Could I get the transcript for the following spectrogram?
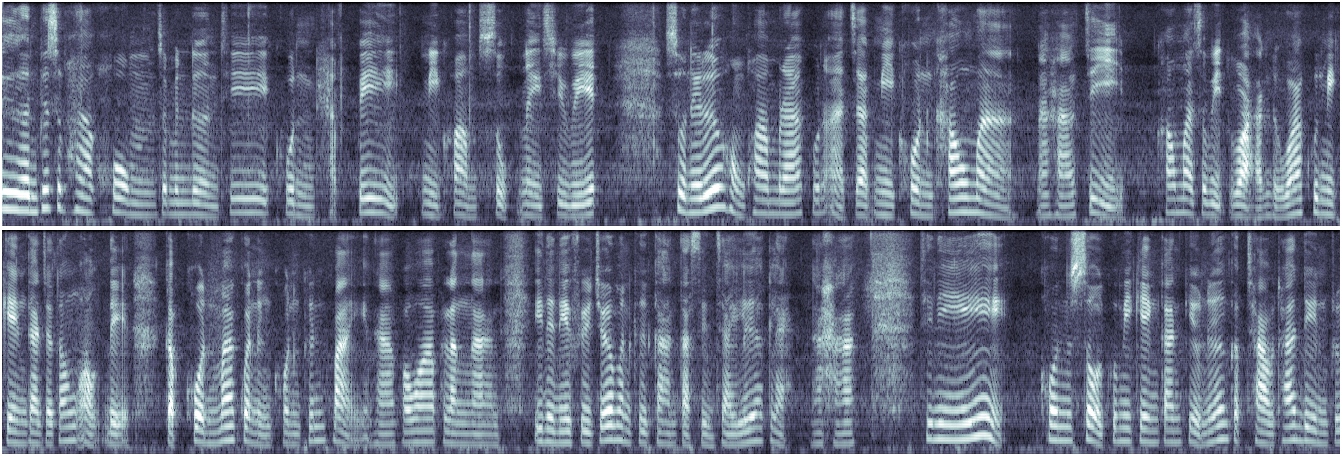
เดือนพฤษภาคมจะเป็นเดือนที่คุณแฮปปี้มีความสุขในชีวิต ส่วนในเรื่องของความรักคุณอาจจะมีคนเข้ามานะคะจีบเข้ามาสวีทหวาน หรือว่าคุณมีเกณฑ์การจะต้องออกเดทกับคนมากกว่าหนึ่งคนขึ้นไปนะคะเพราะว่าพลังงาน in the near future มันคือการตัดสินใจเลือกแหละนะคะ ทีนี้ คนโสดคุณมีเกณฑ์การเกี่ยวเนื่องกับชาวธาตุดินพฤ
